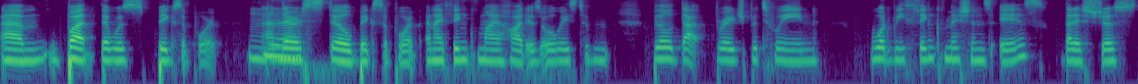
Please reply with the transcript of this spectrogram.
um but there was big support Mm. and Yeah. there's still big support and i think my heart is always to build that bridge between what we think missions is that it's just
